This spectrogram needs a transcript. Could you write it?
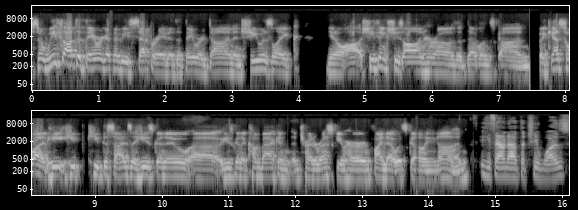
So we thought that they were going to be separated, that they were done, and she was like, you know, all, she thinks she's all on her own. That Devlin's gone, but guess what? He he he decides that he's going to uh, he's going to come back and, and try to rescue her and find out what's going on. He found out that she was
